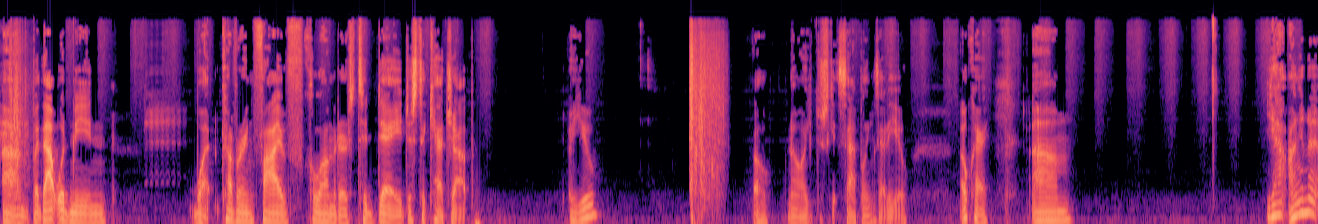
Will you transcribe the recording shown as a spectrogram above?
um, but that would mean what covering five kilometers today just to catch up. Are you? Oh, no, I just get saplings out of you. Okay. Um, yeah, I'm gonna,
